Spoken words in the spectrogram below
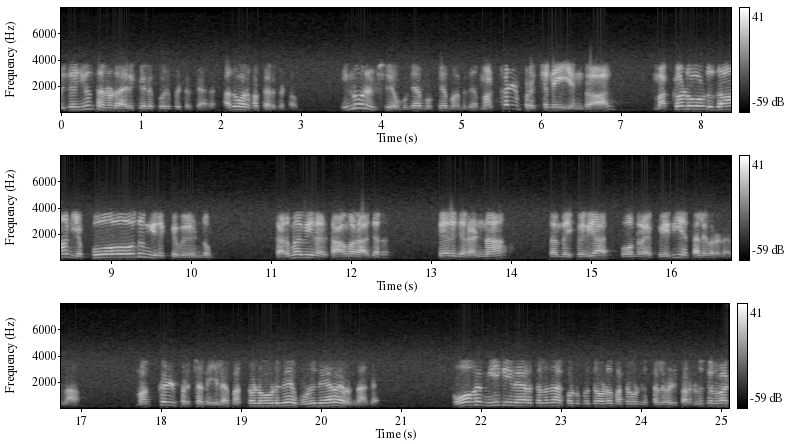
விஜயும் தன்னோட அறிக்கையில குறிப்பிட்டிருக்காரு. அது ஒரு பக்கம் இருக்கட்டும். இன்னொரு விஷயம் மிக முக்கியமானது மக்கள் பிரச்சனை என்றால் மக்களோடுதான் எப்போதும் இருக்க வேண்டும். கர்மவீரர் காமராஜர் பேரறிஞர் அண்ணா தந்தை பெரியார் போன்ற பெரிய தலைவர்கள் எல்லாம் மக்கள் பிரச்சனையில மக்களோடுவே முழு நேரம் இருந்தாங்க. போக மீதி நேரத்துல தான் குடும்பத்தோட மற்றவர்கள் செலவழிப்பார்கள் சொல்லுவா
